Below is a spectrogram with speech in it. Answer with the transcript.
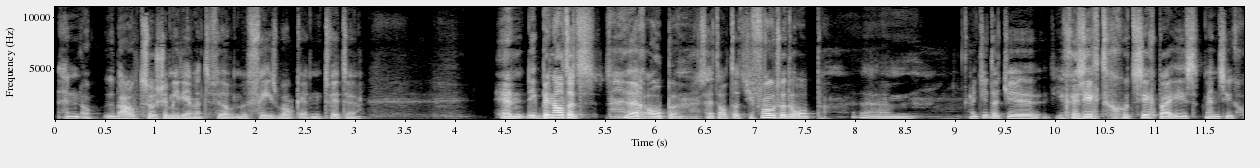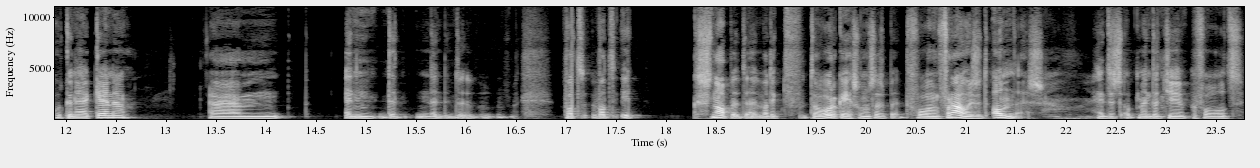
En ook überhaupt social media met veel, met Facebook en Twitter. En ik ben altijd heel erg open. Zet altijd je foto erop. Um, Dat je, je gezicht goed zichtbaar is, dat mensen je goed kunnen herkennen. Um, en de, wat, wat ik snap, het, wat ik te horen kreeg soms, dat voor een vrouw is het anders. Dus op het moment dat je bijvoorbeeld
